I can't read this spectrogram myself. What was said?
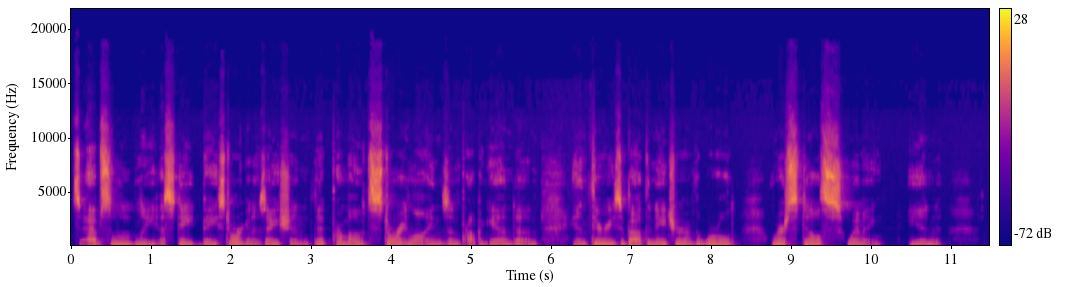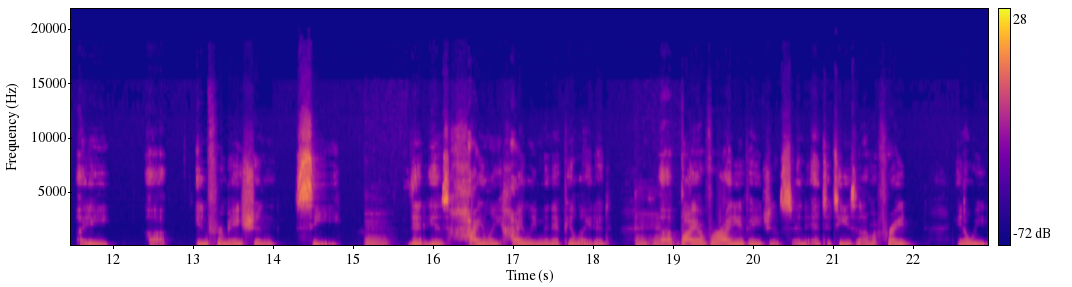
It's absolutely a state based organization that promotes storylines and propaganda and, and theories about the nature of the world. We're still swimming in a uh, information sea mm. that is highly, highly manipulated mm-hmm. uh, by a variety of agents and entities. And I'm afraid, you know, we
